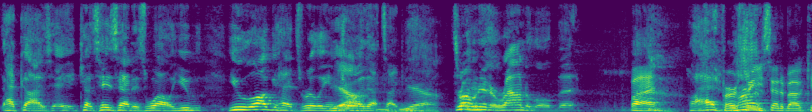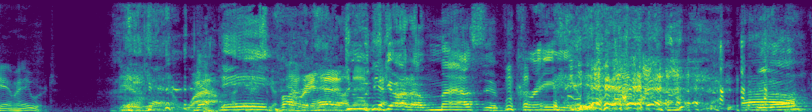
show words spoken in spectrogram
That guy's because his head as well. You you lug heads really enjoy Yeah. that type of Yeah. throwing it around a little bit. But Right? First thing Right? you said about Cam Heyward. Big head. Wow. Big fucking head. on that. Dude's got a massive cranium. Uh,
